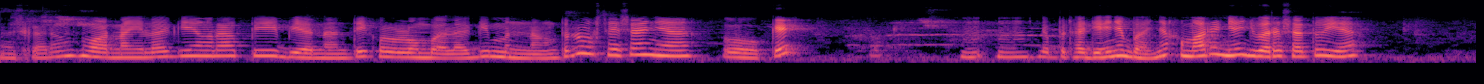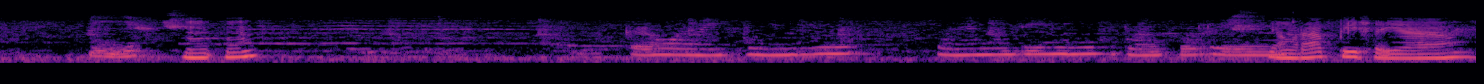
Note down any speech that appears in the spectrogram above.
Nah sekarang warnai lagi yang rapi biar nanti kalau lomba lagi menang terus biasanya. Oke? Mm-mm. Dapat hadiahnya banyak kemarin ya juara satu ya. Iya. Yang rapi sayang.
